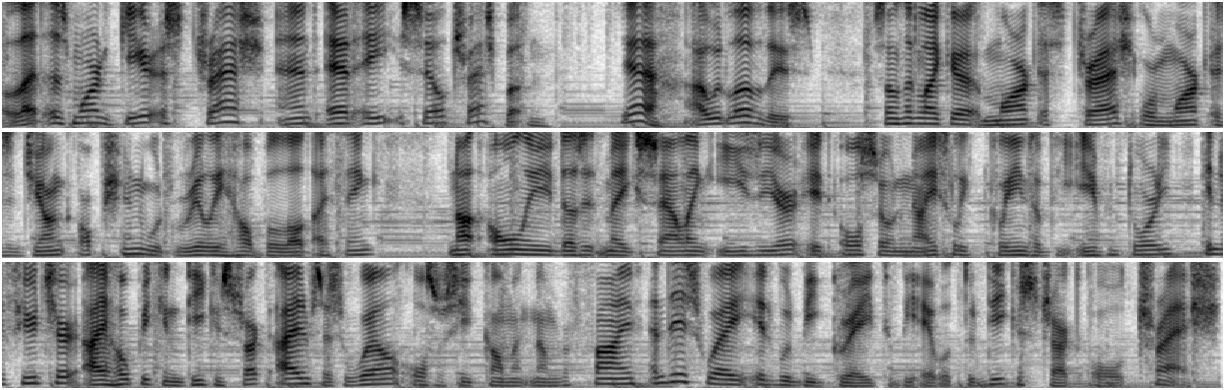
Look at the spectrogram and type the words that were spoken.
Let us mark gear as trash and add a sell trash button. Yeah, I would love this. Something like a mark as trash or mark as junk option would really help a lot I think. Not only does it make selling easier, it also nicely cleans up the inventory. In the future I hope we can deconstruct items as well, also see comment number 5 and this way it would be great to be able to deconstruct all trash.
